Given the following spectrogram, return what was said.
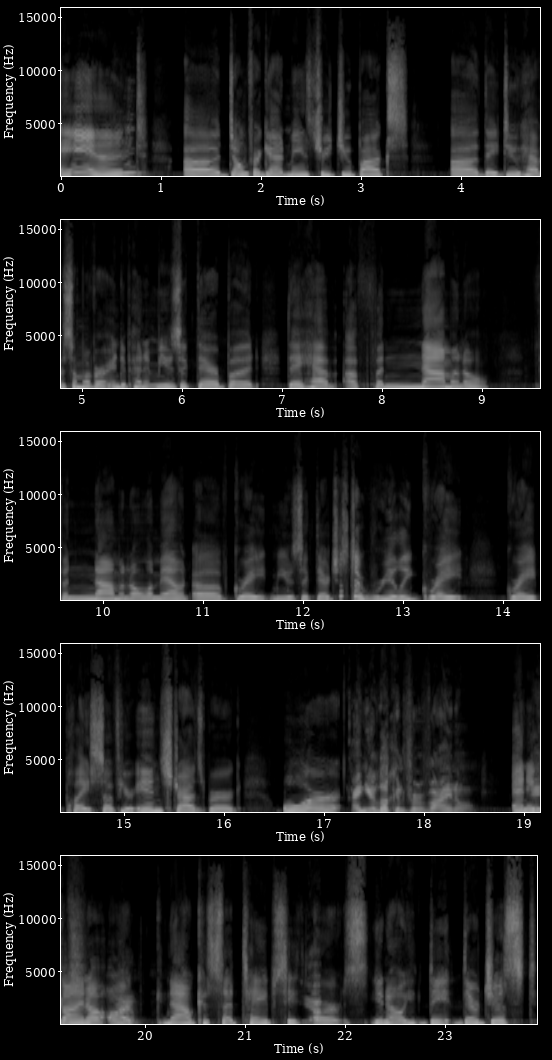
And uh, don't forget Main Street Jukebox. Uh, they do have some of our independent music there, but they have a phenomenal, phenomenal amount of great music there. Just a really great, great place. So if you're in Stroudsburg or and you're looking for vinyl. Any It's- vinyl or yep. now cassette tapes he, Yep. or you know they, they're just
